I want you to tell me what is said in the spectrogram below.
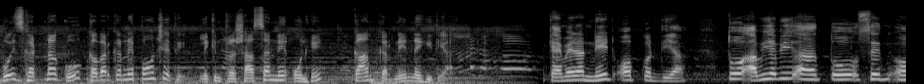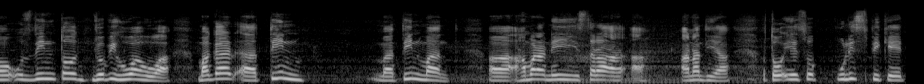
वो इस घटना को कवर करने पहुँचे थे, लेकिन प्रशासन ने उन्हें काम करने नहीं दिया। कैमरा नेट ऑफ़ कर दिया। तो अभी अभी तो से उस दिन तो जो भी हुआ हुआ। मगर तीन तीन मंथ हमारा नहीं इस तरह आना दिया। तो ये सब पुलिस पिकेट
